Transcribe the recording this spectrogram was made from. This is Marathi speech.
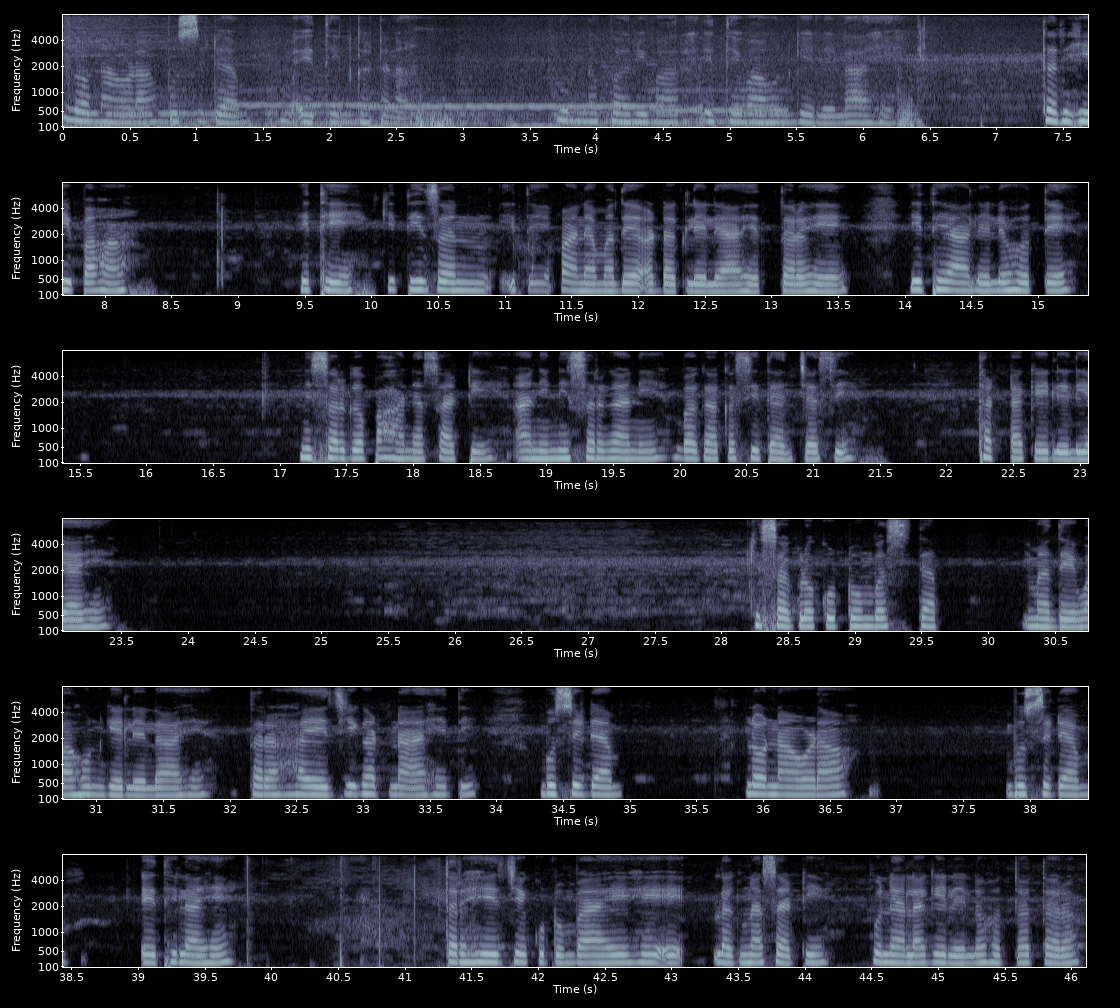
लोणावळा बुसी डॅम येथील घटना. पूर्ण परिवार येथे वाहून गेलेला आहे. तर ही पहा इथे किती जण इथे पाण्यामध्ये अडकलेले आहेत. तर हे इथे आलेले होते निसर्ग पाहण्यासाठी आणि निसर्गाने बघा कशी त्यांच्याशी थट्टा केलेली आहे. की सगळं कुटुंबच मध्ये वाहून गेलेलं आहे. तर हा जी घटना आहे ती भुसी डॅम लोणावळा भुसी डॅम येथील आहे. तर हे जे कुटुंब आहे हे लग्नासाठी पुण्याला गेलेलं होतं. तर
